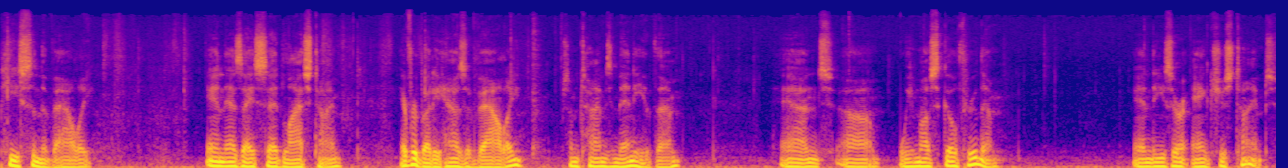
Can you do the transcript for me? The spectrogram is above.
Peace in the Valley. And as I said last time, everybody has a valley, sometimes many of them, and uh, we must go through them and these are anxious times.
